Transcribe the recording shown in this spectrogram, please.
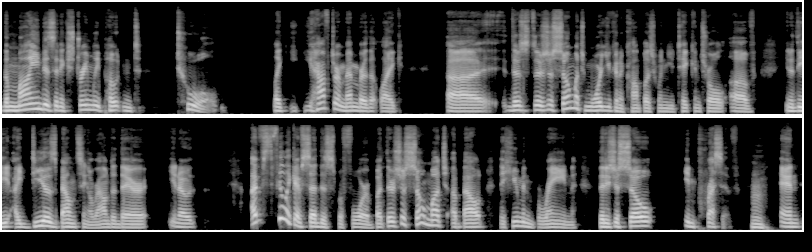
the mind is an extremely potent tool. Like you have to remember that like uh there's there's just so much more you can accomplish when you take control of you know the ideas bouncing around in there you know i feel like i've said this before but there's just so much about the human brain that is just so impressive mm. and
